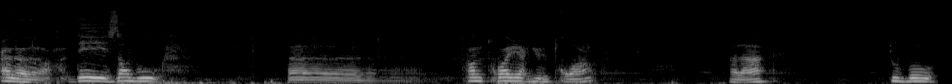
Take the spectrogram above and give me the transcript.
Alors, des embouts euh, 33,3. Voilà. Tout beau,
